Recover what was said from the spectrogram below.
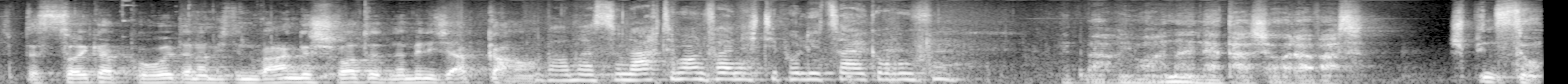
ich hab das Zeug abgeholt, dann habe ich den Wagen geschrottet und dann bin ich abgehauen. Warum hast du nach dem Unfall nicht die Polizei gerufen? Mit Marihuana in der Tasche oder was? Spinnst du?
